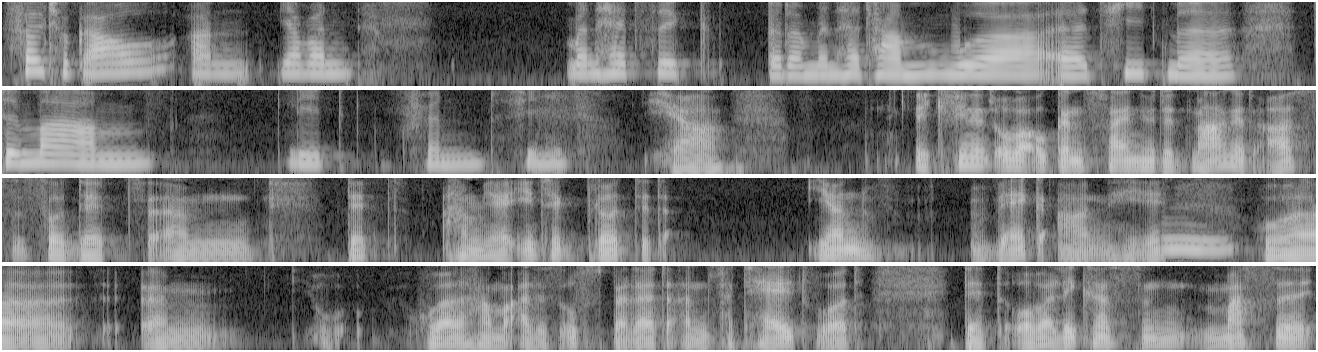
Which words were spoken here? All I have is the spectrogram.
voll zu gau und ja man man hätte sich oder man hätte haben nur äh, Tiet mit de Mom Lied können finde ich. Ja, ich finde es aber auch ganz fein, wie das maget ist, so das, ähm, das haben ja intek blöd das ihren Weg an, he, wo er, ähm, haben alles aufspellert, an verteilt wird, das aber leckers eine Masse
